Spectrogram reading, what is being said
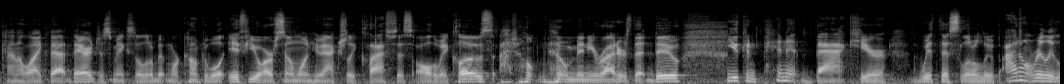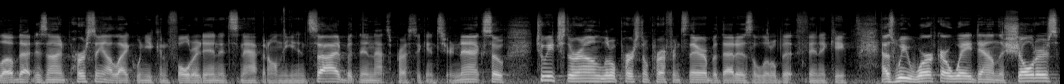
kind of like that there, just makes it a little bit more comfortable if you are someone who actually clasps this all the way closed. I don't know many riders that do. You can pin it back here with this little loop. I don't really love that design. Personally, I like when you can fold it in and snap it on the inside, but then that's pressed against your neck. So to each their own, little personal preference there, but that is a little bit finicky. As we work our way down the shoulders,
